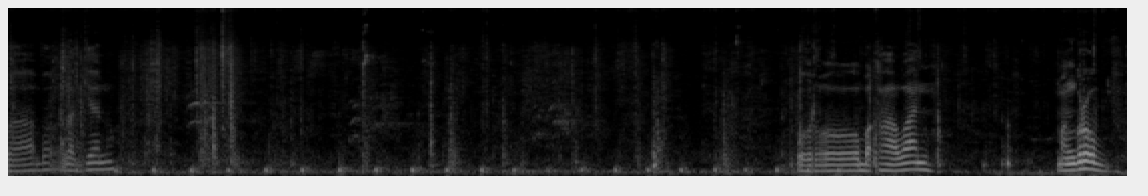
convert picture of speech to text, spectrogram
Baba, lagyan no. Puro bakawan. Mangrove.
